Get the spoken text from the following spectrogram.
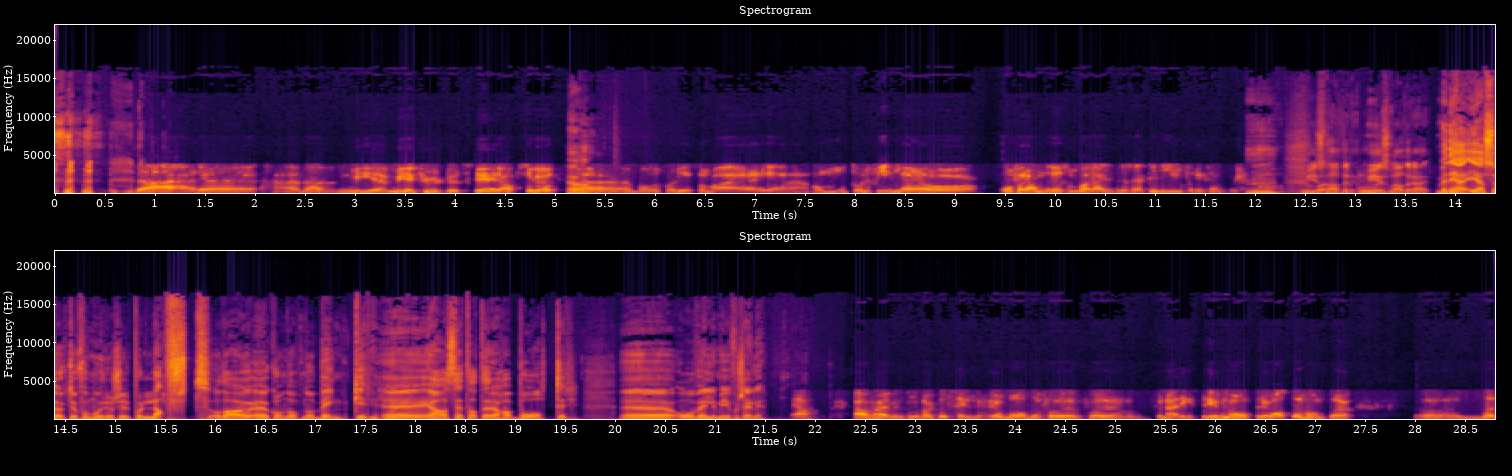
Det er, eh, det er mye, mye kult utstyr, absolutt. Ja. Eh, Både for de som er eh, sånn motorfile, og, og for andre som bare er interessert i bil, f.eks. Mm. Mye snadder, mye snadder her. Men jeg, jeg søkte jo for moro skyld på Laft, og da eh, kom det opp noen benker. Eh, Jeg har sett at dere har båter, eh, og veldig mye forskjellig. Ja. ja, nei, som sagt det selger jo både for, for, for næringsdrivende og private. sånn at det,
